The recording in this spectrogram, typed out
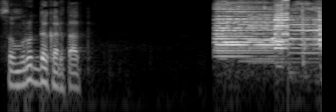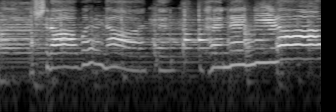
समृद्ध करतात. श्रावणात घननिळा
